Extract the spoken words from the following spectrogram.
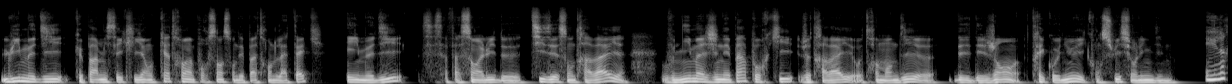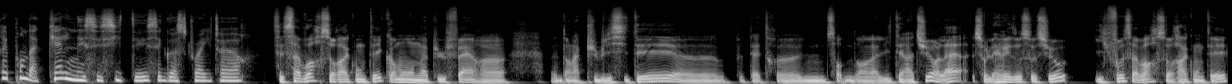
Lui me dit que parmi ses clients, 80% sont des patrons de la tech. Et il me dit, c'est sa façon à lui de teaser son travail, vous n'imaginez pas pour qui je travaille, autrement dit, euh, des, gens très connus et qu'on suit sur LinkedIn. Et ils répondent à quelle nécessité ces ghostwriters? C'est savoir se raconter, comme on a pu le faire euh, dans la publicité, euh, peut-être euh, une sorte dans la littérature. Là, sur les réseaux sociaux, il faut savoir se raconter.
